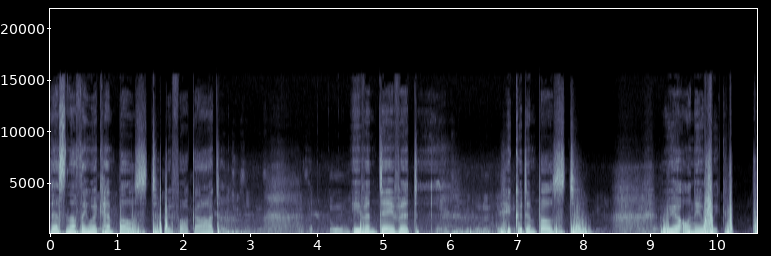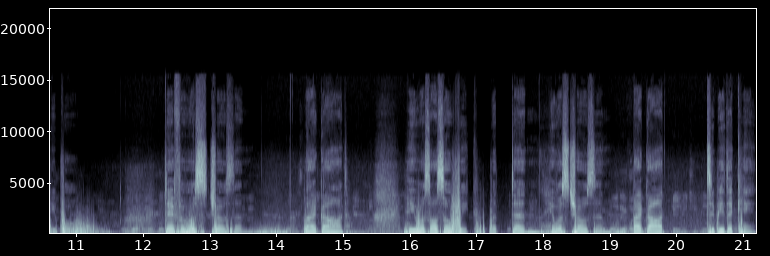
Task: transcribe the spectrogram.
There's nothing we can boast before God. Even David, he couldn't boast. We are only weak people. David was chosen by God. He was also weak, but then he was chosen by God to be the king.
